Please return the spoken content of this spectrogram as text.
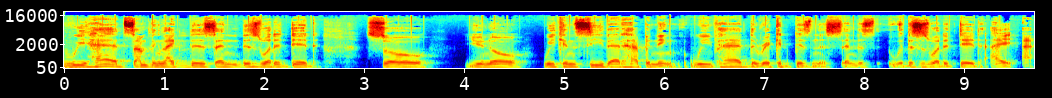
we had something like this and this is what it did. So you know we can see that happening. We've had the record business and this this is what it did. I, I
